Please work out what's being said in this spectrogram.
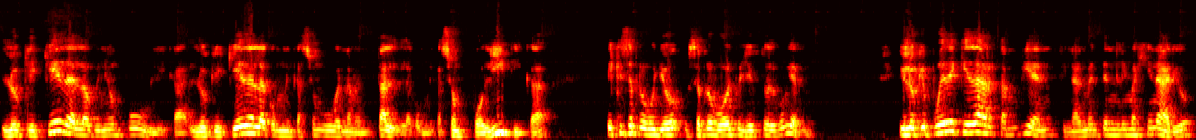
lo que queda en la opinión pública, lo que queda en la comunicación gubernamental, la comunicación política, es que se aprobó, se aprobó el proyecto del gobierno. Y lo que puede quedar también, finalmente, en el imaginario,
